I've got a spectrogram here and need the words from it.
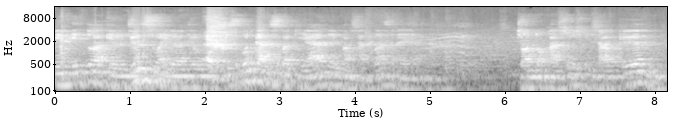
min itu akil juz wa disebutkan sebagian dari bangsa saya contoh kasus misalkan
